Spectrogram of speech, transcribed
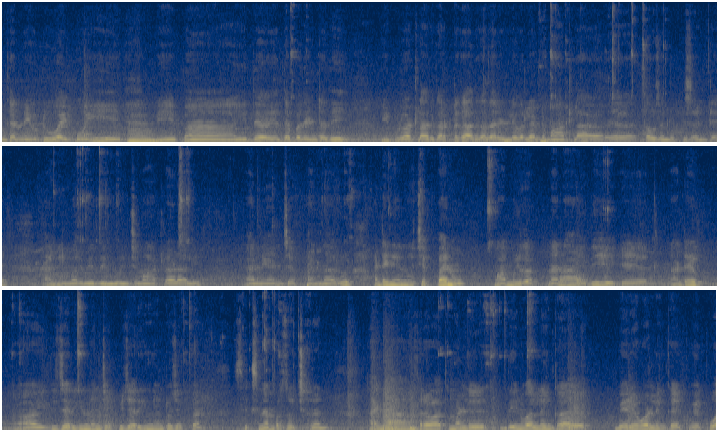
ఇంకా నెగిటివ్ అయిపోయి. మీ ఇదే దెబ్బతింటుంది ఇప్పుడు అట్లా అది కరెక్ట్ కాదు కదా? రెండు లెవర్లు అంటే మాట్లా థౌజండ్ రూపీస్ అంటే అని మరి మీరు దీని గురించి మాట్లాడాలి. అని అని చెప్పి అన్నారు అంటే నేను చెప్పాను మామూలుగా. నాన్న ఇది అంటే ఇది జరిగిందని చెప్పి జరిగిందేంటో చెప్పాను. సిక్స్ నెంబర్స్ వచ్చారని. అయినా తర్వాత మళ్ళీ దీనివల్ల ఇంకా వేరే వాళ్ళు ఇంకా ఎక్కువ ఎక్కువ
